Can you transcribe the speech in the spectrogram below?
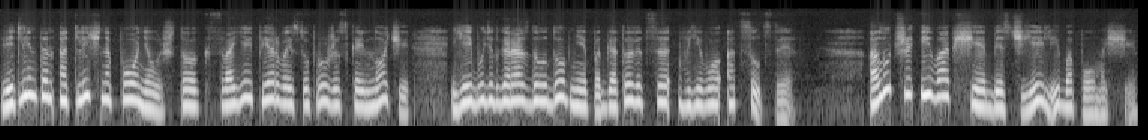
Ведь Линтон отлично понял, что к своей первой супружеской ночи ей будет гораздо удобнее подготовиться в его отсутствие. А лучше и вообще без чьей-либо помощи.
